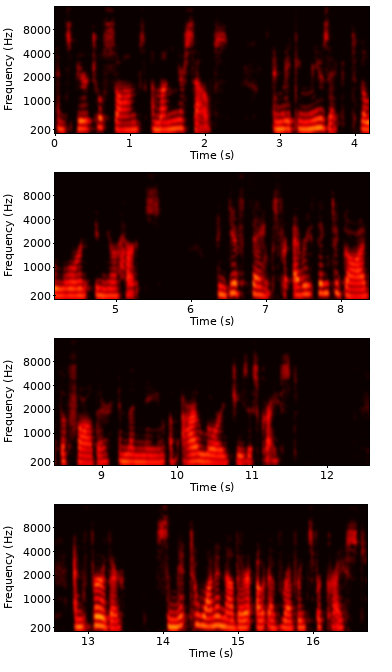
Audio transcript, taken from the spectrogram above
and spiritual songs among yourselves and making music to the Lord in your hearts. And give thanks for everything to God the Father in the name of our Lord Jesus Christ. And further, submit to one another out of reverence for Christ.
